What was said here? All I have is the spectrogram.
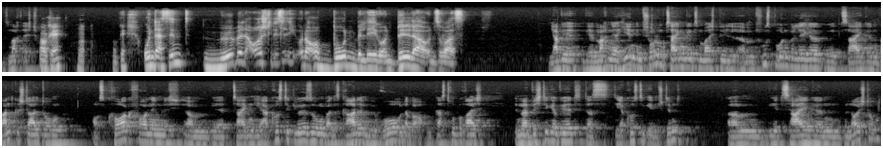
Das macht echt Spaß. Okay. Okay. Und das sind Möbel ausschließlich oder auch Bodenbelege und Bilder und sowas? Ja, wir, wir machen ja hier in dem Showroom, zeigen wir zum Beispiel ähm, Fußbodenbelege, wir zeigen Wandgestaltung aus Kork vornehmlich, ähm, wir zeigen hier Akustiklösungen, weil es gerade im Büro und aber auch im Gastrobereich immer wichtiger wird, dass die Akustik eben stimmt. Ähm, wir zeigen Beleuchtung,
